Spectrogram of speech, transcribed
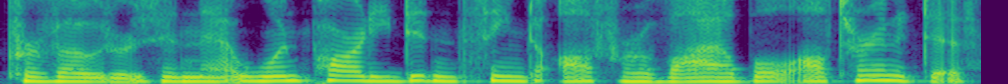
for voters in that one party didn't seem to offer a viable alternative.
